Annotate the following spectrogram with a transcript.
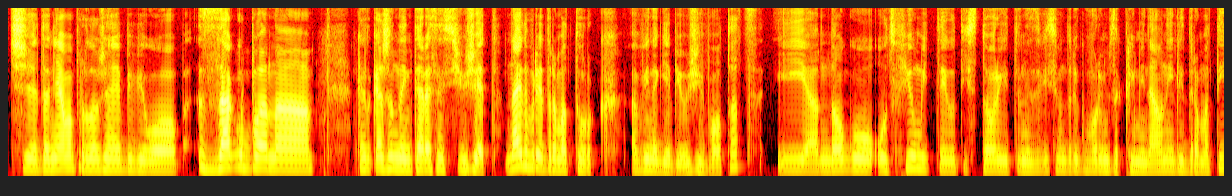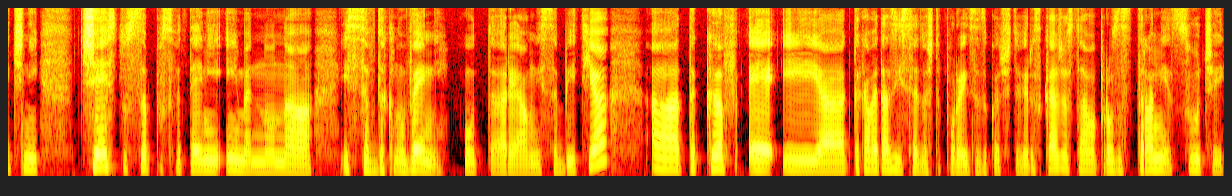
че да няма продължение би било загуба на, как да кажа, на интересен сюжет. Най-добрият драматург винаги е бил животът и много от филмите и от историите, независимо дали говорим за криминални или драматични, често са посветени именно на и са вдъхновени от реални събития. А, такъв е и а, такава е тази следваща поредица, за която ще ви разкажа. Става въпрос за странния случай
